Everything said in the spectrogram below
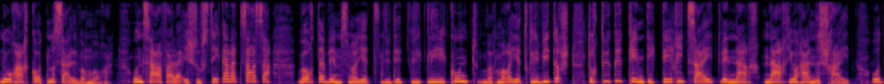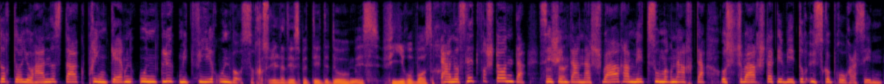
nachher kann man selber machen. Und Anfallen ist aufs Degala gesessen, Worte, wenn es mir jetzt nicht gleich kommt, wir machen jetzt gleich wieder, durch Gügel kennt ich die Zeit, wenn nach, nach Johannes schreit. Oder der Johannes Tag bringt gern Unglück mit Vier und Wasser. Was soll das bedeuten, du, mit Vier und Wasser? Ich habe es nicht verstanden. Es ist in einer schweren Mitsommernacht aus schwersten Gewitter ausgebrochen sind.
